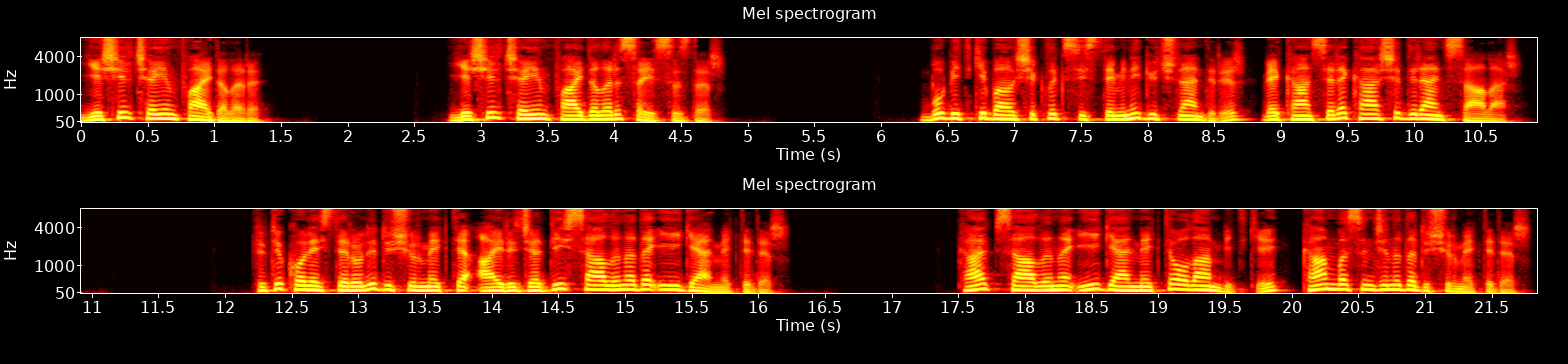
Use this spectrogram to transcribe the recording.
Yeşil çayın faydaları Yeşil çayın faydaları sayısızdır. Bu bitki bağışıklık sistemini güçlendirir ve kansere karşı direnç sağlar. Kötü kolesterolü düşürmekte ayrıca diş sağlığına da iyi gelmektedir. Kalp sağlığına iyi gelmekte olan bitki, kan basıncını da düşürmektedir.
